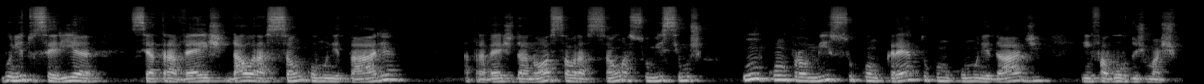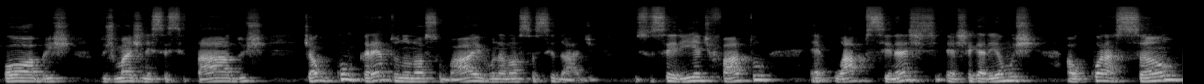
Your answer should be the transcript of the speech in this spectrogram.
Bonito seria se através da oração comunitária, através da nossa oração, assumíssemos um compromisso concreto como comunidade em favor dos mais pobres, dos mais necessitados, de algo concreto no nosso bairro, na nossa cidade. Isso seria, de fato, é, o ápice, né? É, chegaríamos ao coração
